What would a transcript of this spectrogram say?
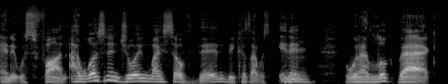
and it was fun i wasn't enjoying myself then because i was in it Mhm. but when i look back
